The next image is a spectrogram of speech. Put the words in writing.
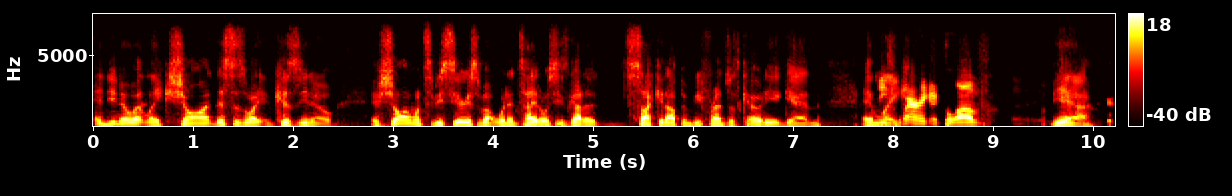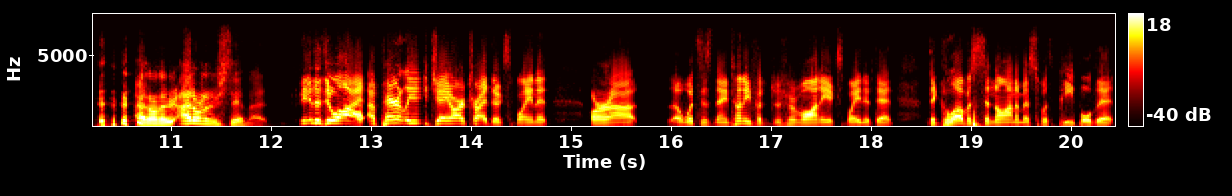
And you know what? Like Shawn, this is why because you know if Shawn wants to be serious about winning titles, he's got to suck it up and be friends with Cody again. And He's like, wearing a glove. yeah, I don't, I don't understand that. Neither do I. Apparently, Jr. tried to explain it, or uh, uh, what's his name? Tony Schiavone explained it that the glove is synonymous with people that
